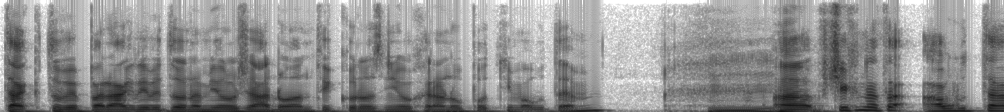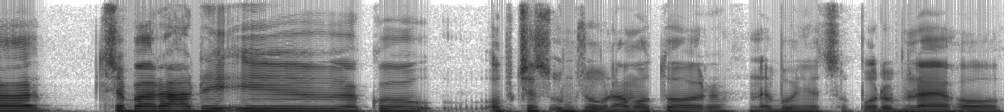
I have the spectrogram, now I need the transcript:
tak to vypadá, kdyby to nemělo žádnou antikorozní ochranu pod tím autem. Mhm. A všechna ta auta třeba rády i jako občas umřou na motor nebo něco podobného.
